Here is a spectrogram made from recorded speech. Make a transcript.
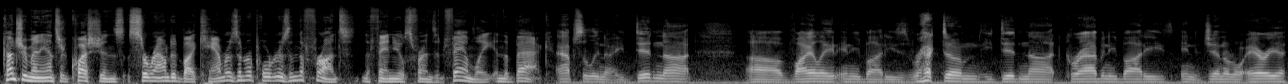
Countryman answered questions surrounded by cameras and reporters in the front, Nathaniel's friends and family in the back. Absolutely not. He did not uh, violate anybody's rectum. He did not grab anybody in the genital area.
